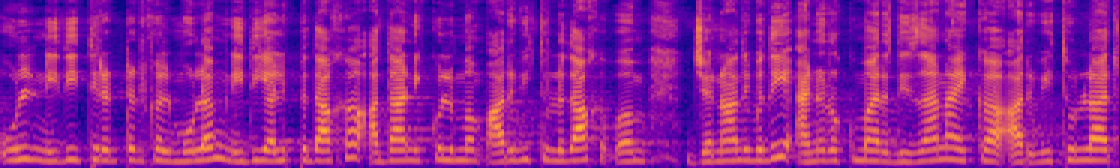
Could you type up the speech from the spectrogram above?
உள் நிதி திரட்டல்கள் மூலம் நிதி அளிப்பதாக அதானி குழுமம் அறிவித்துள்ளதாகவும் ஜனாதிபதி அனுரகுமார் திசாநாயக்க அறிவித்துள்ளார்.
